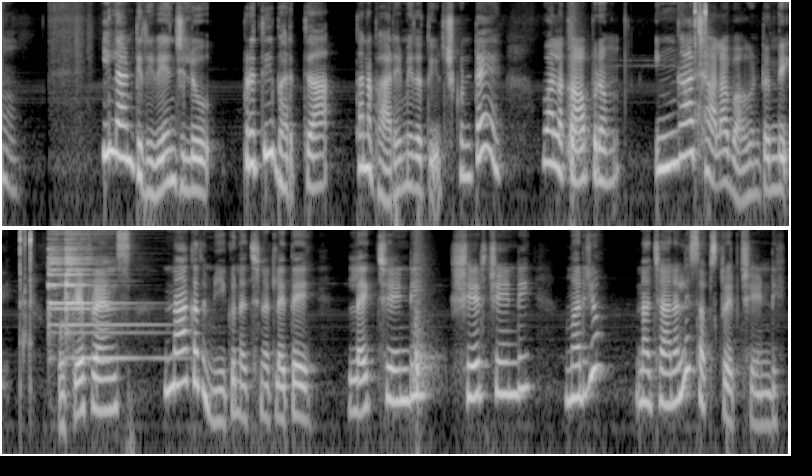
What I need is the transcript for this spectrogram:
ఇలాంటి రివెంజ్లు ప్రతి భర్త తన భార్య మీద తీర్చుకుంటే వాళ్ళ కాపురం ఇంకా చాలా బాగుంటుంది. ఓకే ఫ్రెండ్స్ నా కథ మీకు నచ్చినట్లయితే లైక్ చేయండి షేర్ చేయండి మరియు నా ఛానల్ని సబ్స్క్రైబ్ చేయండి.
